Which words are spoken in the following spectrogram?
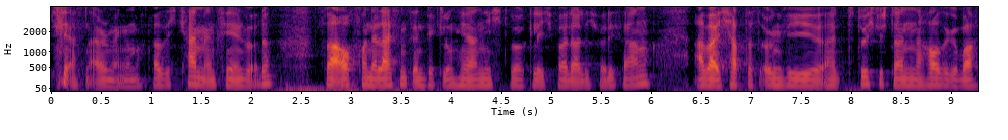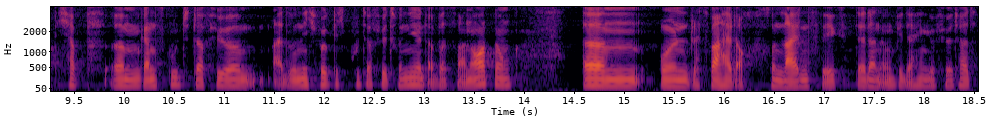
ersten Ironman gemacht, was ich keinem empfehlen würde. Es war auch von der Leistungsentwicklung her nicht wirklich förderlich, würde ich sagen. Aber ich habe das irgendwie halt durchgestanden, nach Hause gebracht. Ich habe ähm, ganz gut dafür, also nicht wirklich gut dafür trainiert, aber es war in Ordnung. Ähm, und es war halt auch so ein Leidensweg, der dann irgendwie dahin geführt hat.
